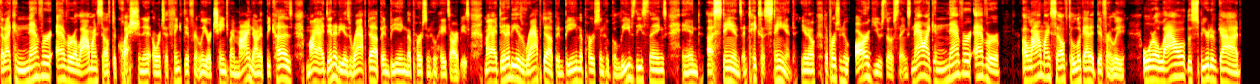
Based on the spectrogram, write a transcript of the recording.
that I can never ever allow myself to question it or to think differently or change my mind on it because my identity is wrapped up in being the person who hates Arby's. My identity is wrapped up in being being the person who believes these things and uh, stands and takes a stand, you know, the person who argues those things. Now I can never, ever allow myself to look at it differently or allow the Spirit of God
